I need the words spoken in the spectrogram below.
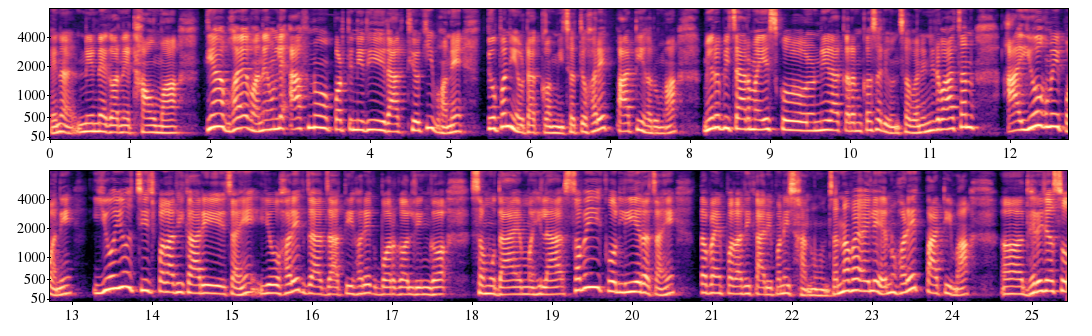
होइन निर्णय गर्ने ठाउँमा। त्यहाँ भयो भने उनले आफ्नो प्रतिनिधि राख्थ्यो कि भने त्यो पनि एउटा कमी छ। त्यो हरेक पार्टीहरूमा मेरो विचारमा यसको निराकरण कसरी हुन्छ भने निर्वाचन आयोगमै पनि यो यो चिज पदाधिकारी चाहिँ यो हरेक जात जाति हरेक वर्ग लिङ्ग समुदाय महिला सबैको लिएर चाहिँ तपाईँ पदाधिकारी पनि छान्नुहुन्छ। नभए अहिले हेर्नु हरेक पार्टीमा धेरैजसो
